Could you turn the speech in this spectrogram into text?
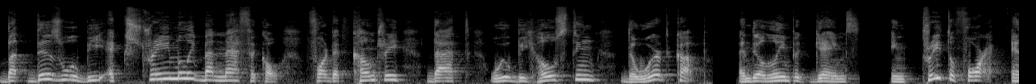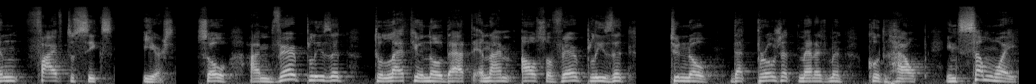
But this will be extremely beneficial for the country that will be hosting the World Cup and the Olympic Games in three to four and five to six years. So I'm very pleased to let you know that, and I'm also very pleased to know that project management could help in some way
